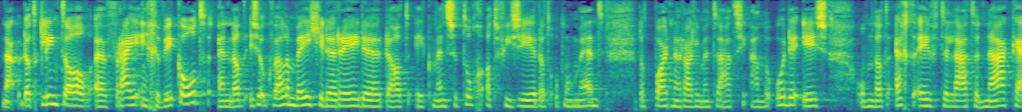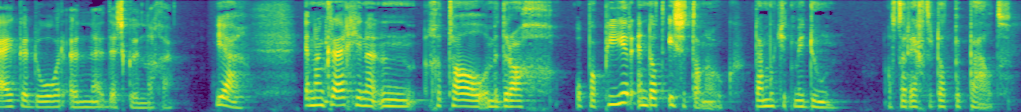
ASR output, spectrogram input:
Nou, dat klinkt al uh, vrij ingewikkeld en dat is ook wel een beetje de reden dat ik mensen toch adviseer dat op het moment dat partneralimentatie aan de orde is, om dat echt even te laten nakijken door een uh, deskundige. Ja, en dan krijg je een getal, een bedrag op papier en dat is het dan ook. Daar moet je het mee doen, als de rechter dat bepaalt.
